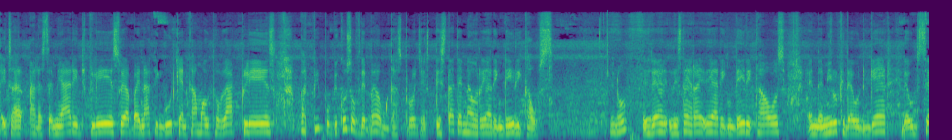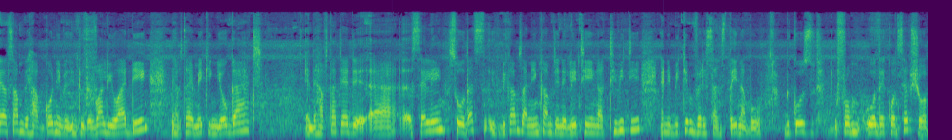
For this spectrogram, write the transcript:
it's a, a semi-arid place whereby nothing good can come out of that place, but people, because of the biogas project, they started now rearing dairy cows you know they, they start rearing dairy cows and the milk they would get they would sell some they have gone even into the value adding they have started making yogurt and they have started uh, selling. So that's it becomes an income generating activity and it became very sustainable because from the conception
